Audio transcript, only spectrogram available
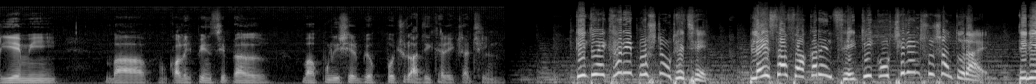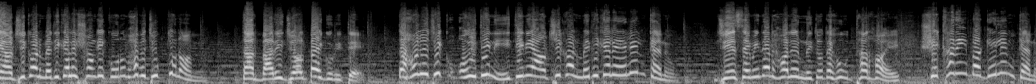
ডিএমই বা কলেজ প্রিন্সিপাল বা পুলিশের প্রচুর আধিকারিকরা ছিলেন। কিন্তু এখানে প্রশ্ন উঠেছে প্লেস অফ অকারেন্সে কি করছিলেন সুশান্ত রায়। তিনি আরজিকর মেডিকেলের সঙ্গে কোনোভাবে যুক্ত নন। তার বাড়ি জলপাইগুড়িতে। তাহলে ঠিক ওই দিনই তিনি আরজিকর মেডিকেলে এলেন কেন? যে সেমিনার হলে মৃতদেহ উদ্ধার হয়, সেখানেই বা গেলেন কেন?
